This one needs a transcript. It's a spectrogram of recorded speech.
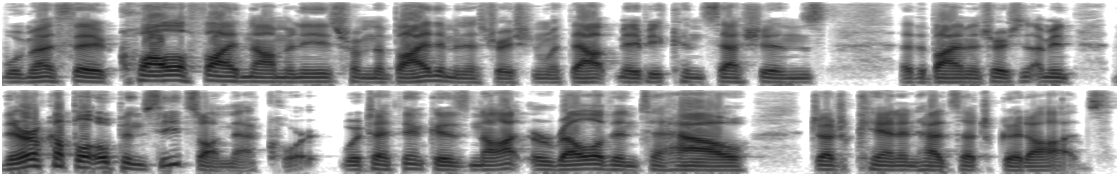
we might say qualified nominees from the Biden administration without maybe concessions at the Biden administration. I mean, there are a couple open seats on that court, which I think is not irrelevant to how Judge Cannon had such good odds.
